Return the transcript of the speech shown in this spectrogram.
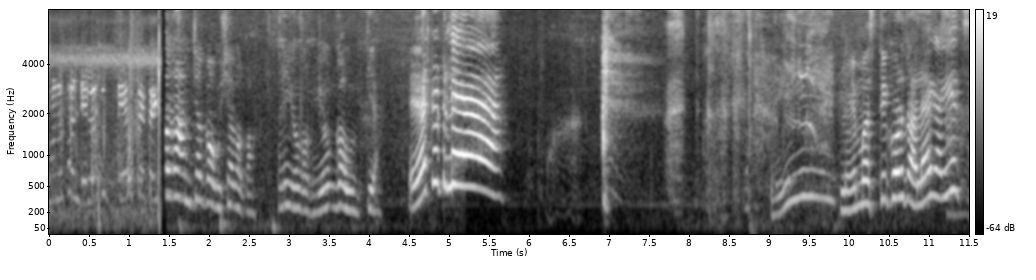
मला संडेला सुट्टी असते काही बघा आमच्या गौशा बघा. आणि ह्यो बघा ह्यो गौट्या ए तुटल्या. लय मस्तीखोर झालाय काहीच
